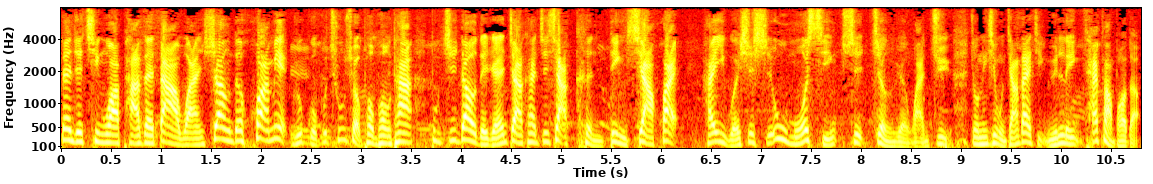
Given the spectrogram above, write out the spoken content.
但这青蛙趴在大碗上的画面，如果不出手碰碰它，不知道的人乍看之下肯定吓坏，还以为是食物模型，是整人玩具。中天新闻将带进云林采访报道。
